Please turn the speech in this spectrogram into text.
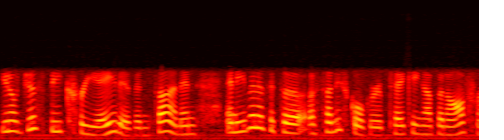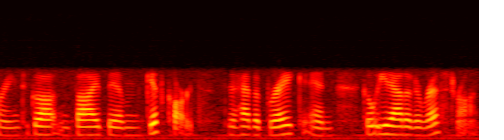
you know just be creative and fun. And and even if it's a, a Sunday school group taking up an offering to go out and buy them gift cards to have a break and go eat out at a restaurant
